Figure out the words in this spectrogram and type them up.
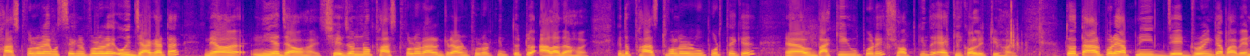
ফার্স্ট ফ্লোর এবং সেকেন্ড ফ্লোরে ওই জায়গাটা নেওয়া নিয়ে যাওয়া হয়। সেজন্য ফার্স্ট ফ্লোর আর গ্রাউন্ড ফ্লোর কিন্তু একটু আলাদা হয়। কিন্তু ফার্স্ট ফ্লোরের উপর থেকে বাকি উপরে সব কিন্তু একই কোয়ালিটি হয়। তো তারপরে আপনি যে ড্রয়িংটা পাবেন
